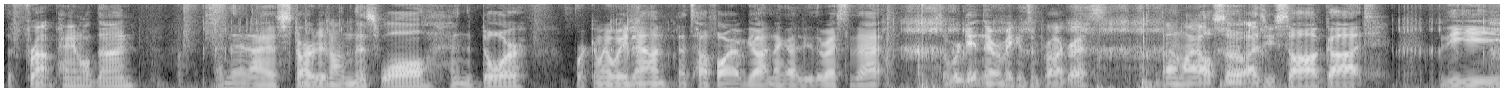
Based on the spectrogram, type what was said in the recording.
the front panel done, and then I have started on this wall and the door, working my way down. That's how far I've gotten. I got to do the rest of that. So we're getting there. We're making some progress. Um, I also, as you saw, got the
